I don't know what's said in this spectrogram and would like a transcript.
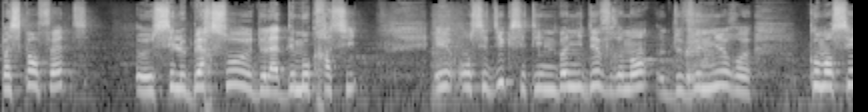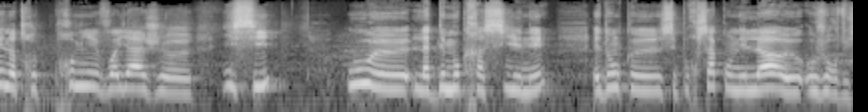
parce qu'en fait, euh, c'est le berceau de la démocratie. Et on s'est dit que c'était une bonne idée vraiment de venir euh, commencer notre premier voyage euh, ici, où euh, la démocratie est née. Et donc euh, c'est pour ça qu'on est là euh, aujourd'hui.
